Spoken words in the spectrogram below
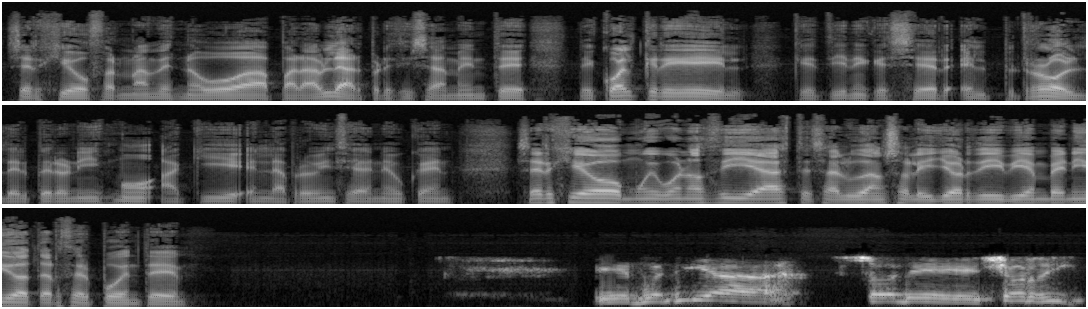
Sergio Fernández Novoa para hablar precisamente precisamente de cuál cree él que tiene que ser el rol del peronismo aquí en la provincia de Neuquén. Sergio, muy buenos días, te saludan Sol y Jordi, bienvenido a Tercer Puente. Eh, buen día, Sol y Jordi,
